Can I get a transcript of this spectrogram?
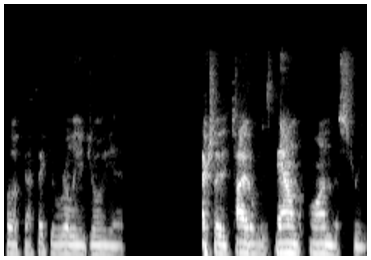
book. I think you'll really enjoy it. Actually, the title is Down on the Street.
